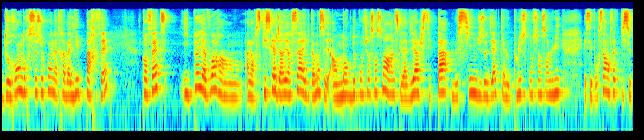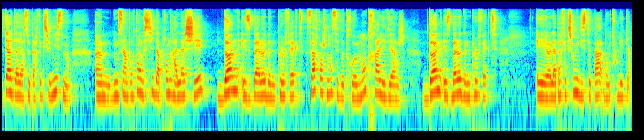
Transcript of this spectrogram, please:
de rendre ce sur quoi on a travaillé parfait qu'en fait, il peut y avoir un. Alors, ce qui se cache derrière ça, évidemment, c'est un manque de confiance en soi, hein, parce que la Vierge, c'est pas le signe du zodiaque qui a le plus confiance en lui. Et c'est pour ça, en fait, qu'il se cache derrière ce perfectionnisme. Euh, donc, c'est important aussi d'apprendre à lâcher. Done is better than perfect. Ça, franchement, c'est votre mantra, les Vierges. Done is better than perfect. Et euh, la perfection n'existe pas dans tous les cas.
